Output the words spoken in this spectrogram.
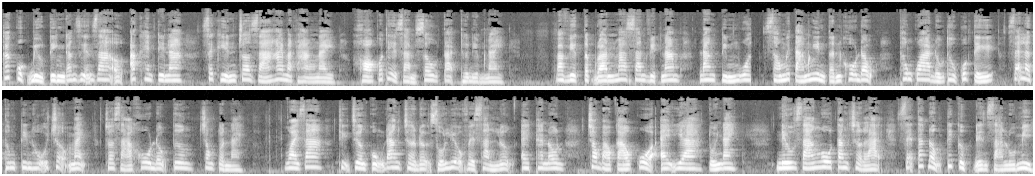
Các cuộc biểu tình đang diễn ra ở Argentina sẽ khiến cho giá hai mặt hàng này khó có thể giảm sâu tại thời điểm này. Và việc tập đoàn Masan Việt Nam đang tìm mua 68.000 tấn khô đậu thông qua đấu thầu quốc tế sẽ là thông tin hỗ trợ mạnh cho giá khô đậu tương trong tuần này. Ngoài ra, thị trường cũng đang chờ đợi số liệu về sản lượng ethanol trong báo cáo của EIA tối nay. Nếu giá ngô tăng trở lại sẽ tác động tích cực đến giá lúa mì.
